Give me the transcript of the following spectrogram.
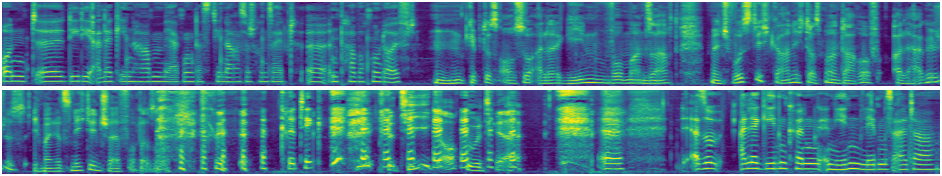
und äh, die, die Allergien haben, merken, dass die Nase schon seit äh, ein paar Wochen läuft. Mhm. Gibt es auch so Allergien, wo man sagt, Mensch, wusste ich gar nicht, dass man darauf allergisch ist? Ich meine jetzt nicht den Chef oder so. Kritik. Kritik auch gut, ja. Äh, also Allergien können in jedem Lebensalter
